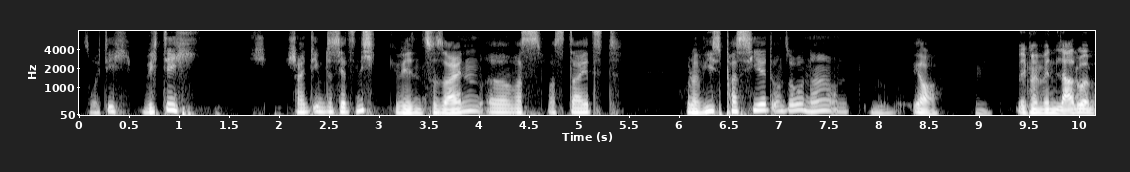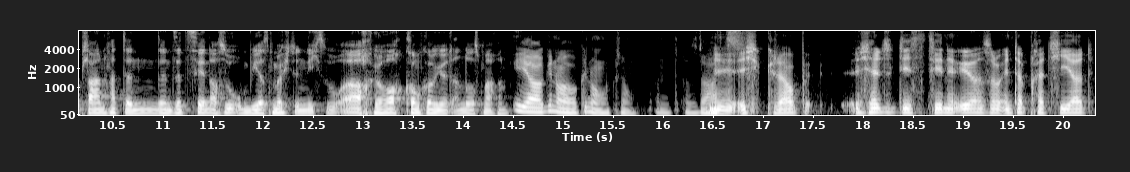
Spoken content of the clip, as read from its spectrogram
so richtig wichtig sch- scheint ihm das jetzt nicht gewesen zu sein, äh, was, was da jetzt oder wie es passiert und so, ne? Und ja, Ich meine, wenn Lalo einen Plan hat, dann, dann setzt er ihn auch so um, wie er es möchte. Nicht so, ach ja, komm, komm, ich was anderes machen. ja, genau, genau, genau. Und also da Nee, ich glaube, ich hätte die Szene eher so interpretiert,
